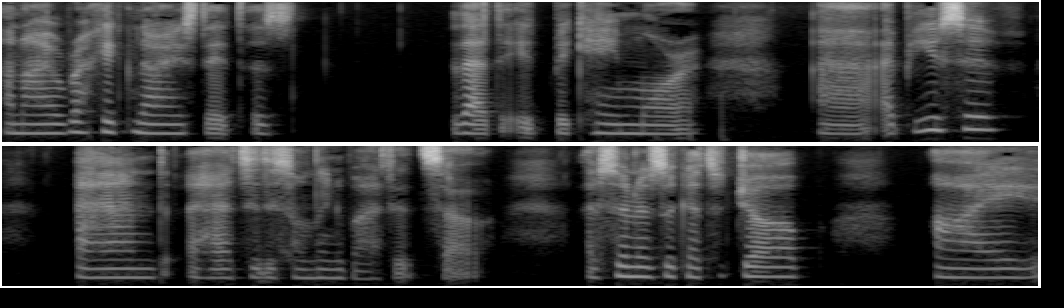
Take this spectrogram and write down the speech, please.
and I recognized it as that it became more uh, abusive and I had to do something about it. So, as soon as I got a job, I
